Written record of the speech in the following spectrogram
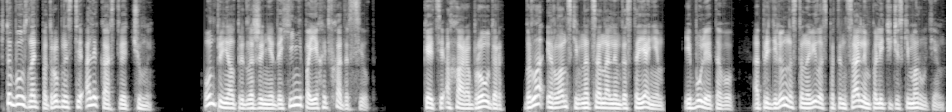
чтобы узнать подробности о лекарстве от чумы. Он принял предложение Дахини поехать в Хаддерсфилд. Кэти Ахара Броудер была ирландским национальным достоянием и, более того, определенно становилась потенциальным политическим орудием.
